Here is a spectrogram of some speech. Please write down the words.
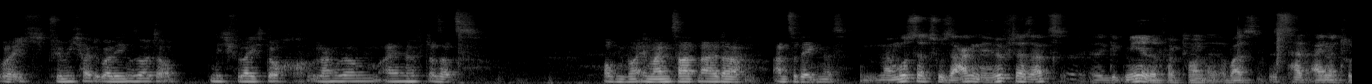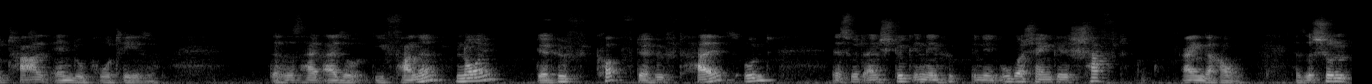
oder ich für mich halt überlegen sollte, ob nicht vielleicht doch langsam ein Hüftersatz auch in meinem zarten Alter anzudenken ist. Man muss dazu sagen, der Hüftersatz äh, gibt mehrere Faktoren, aber es ist halt eine Total-Endoprothese. Das ist halt also die Pfanne neu, der Hüftkopf, der Hüfthals und es wird ein Stück in den, in den Oberschenkel Schaft eingehauen. Das ist schon,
